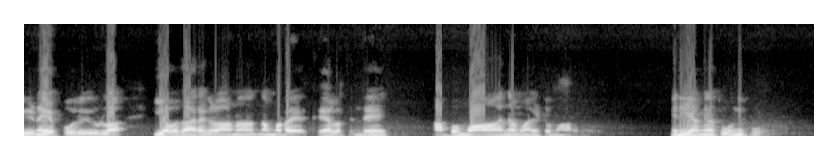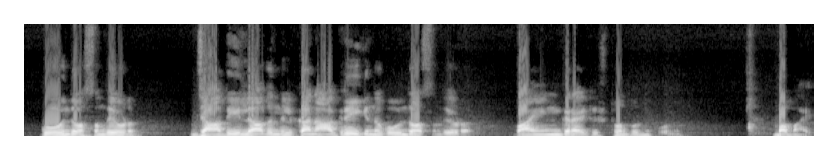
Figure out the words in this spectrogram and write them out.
വീണയെ പോലെയുള്ള ഈ അവതാരകളാണ് നമ്മുടെ കേരളത്തിന്റെ അപമാനമായിട്ട് മാറുന്നത്. എനിക്ക് അങ്ങനെ തോന്നിപ്പോകും. ഗോവിന്ദ വസന്തയോട് ജാതി ഇല്ലാതെ നിൽക്കാൻ ആഗ്രഹിക്കുന്ന ഗോവിന്ദ വസന്തയോട് ഭയങ്കരമായിട്ട് ഇഷ്ടം തോന്നിപ്പോകുന്നു. ബബായ്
